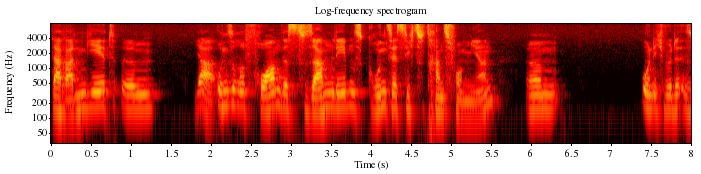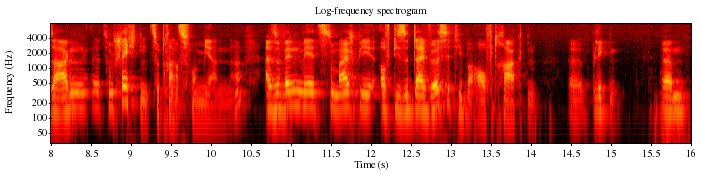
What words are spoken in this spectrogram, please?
daran geht, ähm, ja, unsere Form des Zusammenlebens grundsätzlich zu transformieren. Ähm, und ich würde sagen, äh, zum Schlechten zu transformieren. Ne? Also wenn wir jetzt zum Beispiel auf diese Diversity-Beauftragten äh, blicken, ähm,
